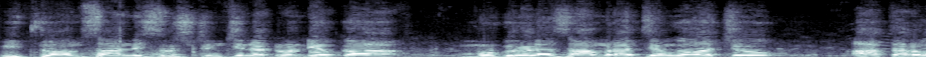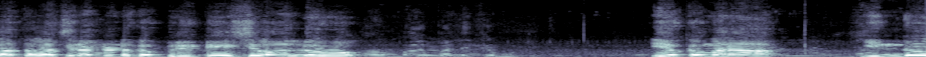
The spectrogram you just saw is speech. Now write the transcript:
విధ్వంసాన్ని సృష్టించినటువంటి ఒక మొగురుల సామ్రాజ్యం కావచ్చు ఆ తర్వాత వచ్చినటువంటి బ్రిటిష్ వాళ్ళు ఈ యొక్క మన హిందూ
